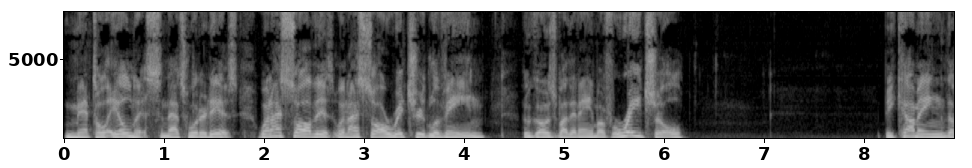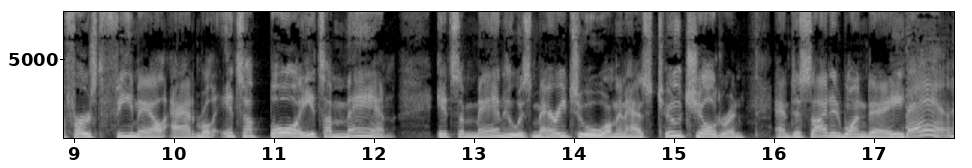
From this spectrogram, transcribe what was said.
mental illness, and that's what it is. When I saw this, when I saw Richard Levine, who goes by the name of Rachel, becoming the first female admiral. It's a boy, it's a man. It's a man who is married to a woman, has two children, and decided one day, Man,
